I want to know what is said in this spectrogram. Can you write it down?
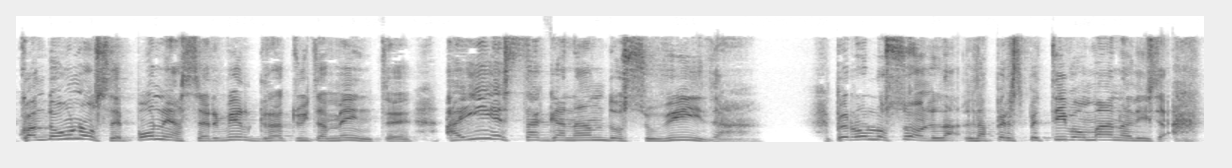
Cuando uno se pone a servir gratuitamente, ahí está ganando su vida. Pero la, perspectiva humana dice, ah,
